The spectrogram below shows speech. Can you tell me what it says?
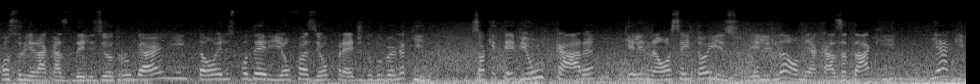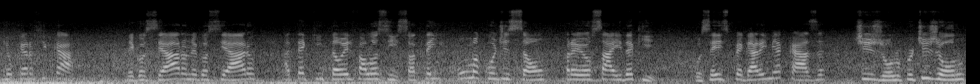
construir a casa deles em outro lugar e então eles poderiam fazer o prédio do governo aqui. Só que teve um cara que ele não aceitou isso. Ele, não, minha casa tá aqui é aqui que eu quero ficar. Negociaram, negociaram, até que então ele falou assim, só tem uma condição para eu sair daqui. Vocês pegarem minha casa, tijolo por tijolo,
